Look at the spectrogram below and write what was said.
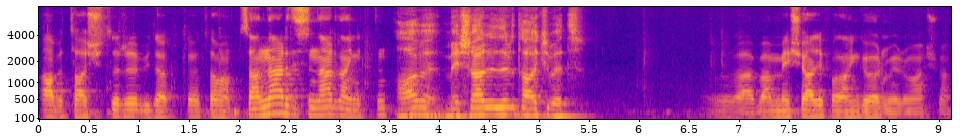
Abi taşları bir dakika tamam. Sen neredesin? Nereden gittin? Abi meşaleleri takip et. Dur abi ben meşale falan görmüyorum ha şu an.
